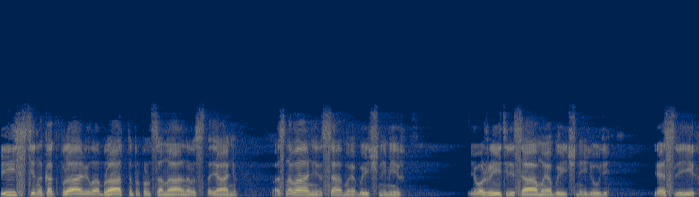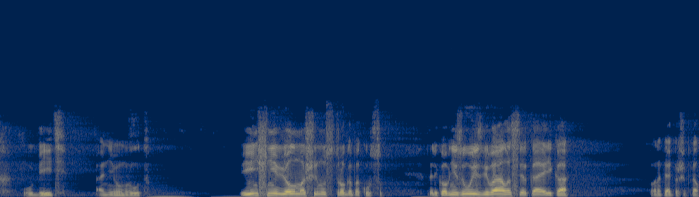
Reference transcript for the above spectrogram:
«Истина, как правило, обратно пропорциональна расстоянию. Основание — самый обычный мир». Его жители — самые обычные люди. Если их убить, они умрут. Инчни вел машину строго по курсу. Далеко внизу извивалась, сверкая река. Он опять прошептал.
